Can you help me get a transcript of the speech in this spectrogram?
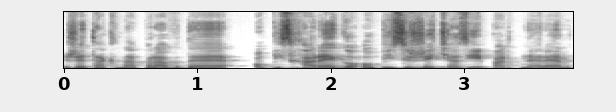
że tak naprawdę opis Harego, opis życia z jej partnerem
